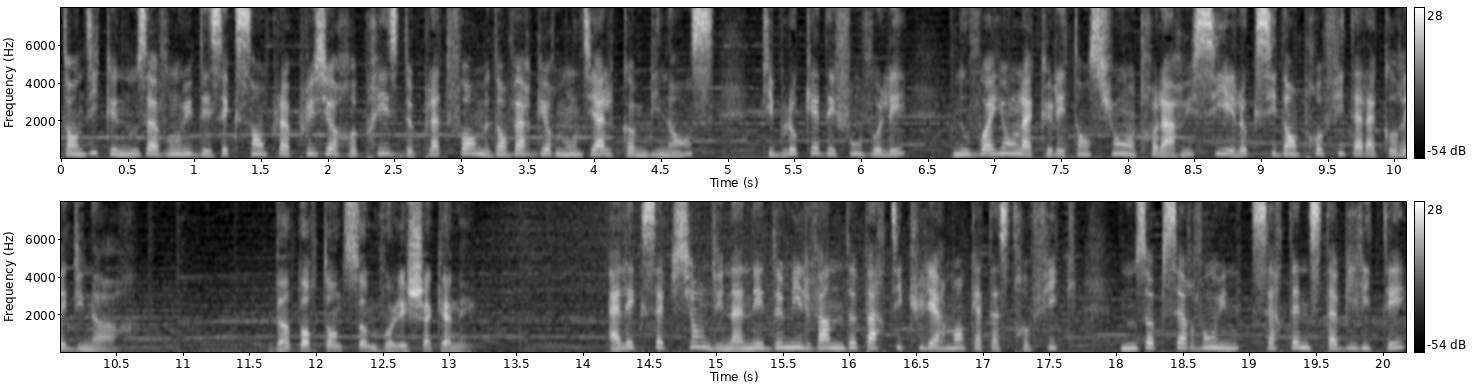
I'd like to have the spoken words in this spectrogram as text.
Tandis que nous avons eu des exemples à plusieurs reprises de plateformes d'envergure mondiale comme Binance, qui bloquaient des fonds volés, nous voyons là que les tensions entre la Russie et l'Occident profitent à la Corée du Nord. D'importantes sommes volées chaque année. À l'exception d'une année 2022 particulièrement catastrophique, nous observons une certaine stabilité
